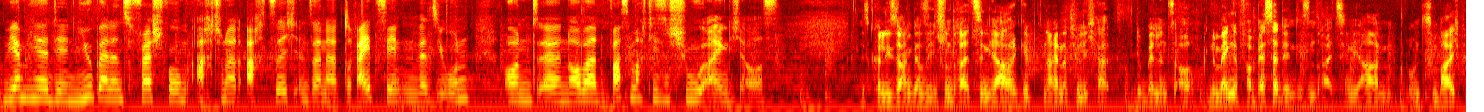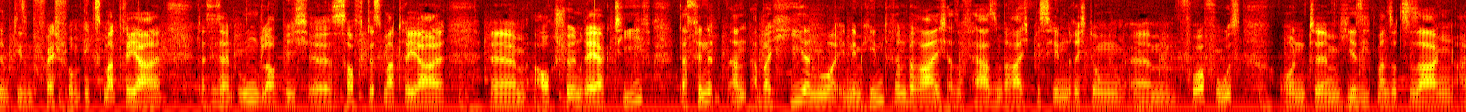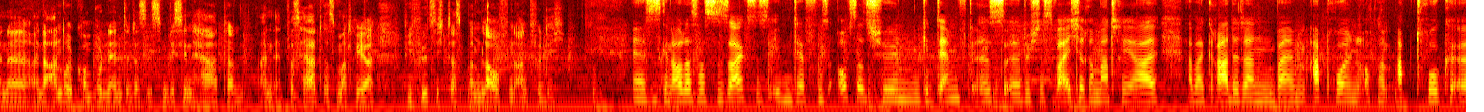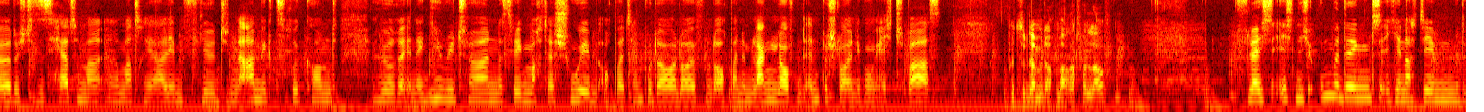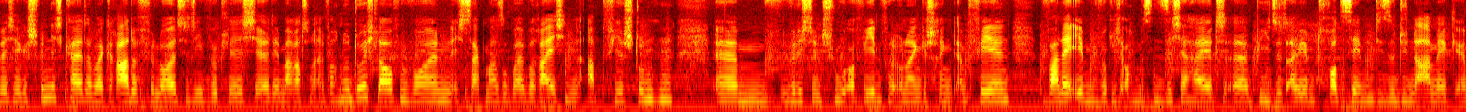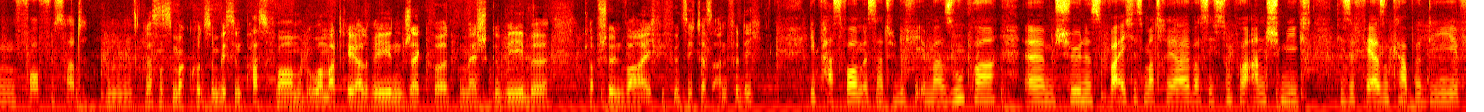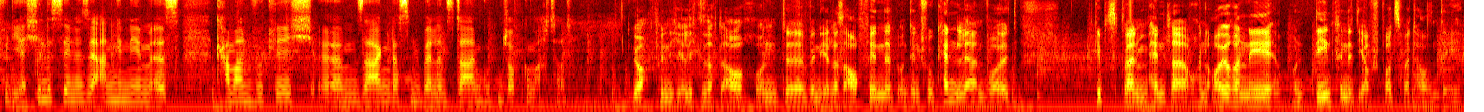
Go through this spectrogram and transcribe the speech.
Wir haben hier den New Balance Fresh Foam 880 in seiner 13. Version. Und äh, Norbert, was macht diesen Schuh eigentlich aus? Jetzt könnte ich sagen, dass es schon 13 Jahre gibt. Nein, natürlich hat New Balance auch eine Menge verbessert in diesen 13 Jahren. Und zum Beispiel mit diesem Fresh Foam X Material. Das ist ein unglaublich äh, softes Material, ähm, auch schön reaktiv. Das findet man aber hier nur in dem hinteren Bereich, also Fersenbereich bis hin Richtung ähm, Vorfuß. Und ähm, hier sieht man sozusagen eine, eine andere Komponente. Das ist ein bisschen härter, ein etwas härteres Material. Wie fühlt sich das beim Laufen an für dich? Es ist genau das, was du sagst, dass eben der Fußaufsatz schön gedämpft ist äh, durch das weichere Material, aber gerade dann beim Abrollen und auch beim Abdruck äh, durch dieses härtere Material eben viel Dynamik zurückkommt, höhere Energiereturn. Deswegen macht der Schuh eben auch bei Tempodauerläufen oder auch bei einem langen Lauf mit Endbeschleunigung echt Spaß. Würdest du damit auch Marathon laufen? Vielleicht ich nicht unbedingt, je nachdem mit welcher Geschwindigkeit, aber gerade für Leute, die wirklich äh, den Marathon einfach nur durchlaufen wollen, ich sag mal so bei Bereichen ab vier Stunden, ähm, würde ich den Schuh auf jeden Fall uneingeschränkt empfehlen, weil er eben wirklich auch ein bisschen Sicherheit äh, bietet, aber eben trotzdem diese Dynamik im Vorfuß hat. Mhm. Lass uns mal kurz ein bisschen Passform und Obermaterial reden. Jacquard, Mesh-Gewebe, ich glaube schön weich. Wie fühlt sich das an für dich? Die Passform ist natürlich wie immer super. Ähm, schönes, weiches Material, was sich super anschmiegt liegt. Diese Fersenkappe, die für die Achillessehne sehr angenehm ist, kann man wirklich ähm, sagen, dass New Balance da einen guten Job gemacht hat. Ja, finde ich ehrlich gesagt auch. Und äh, wenn ihr das auch findet und den Schuh kennenlernen wollt, gibt es bei einem Händler auch in eurer Nähe und den findet ihr auf sport2000.de.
